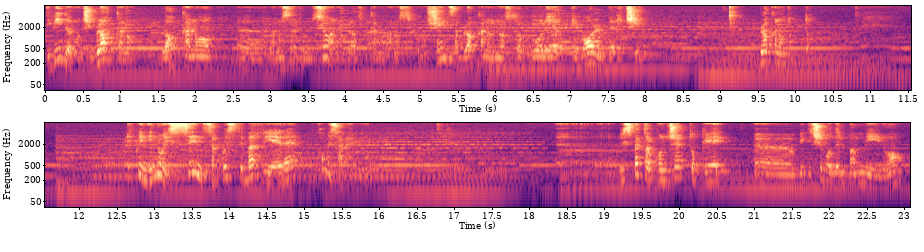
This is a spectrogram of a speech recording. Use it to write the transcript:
dividono, ci bloccano, bloccano eh, la nostra evoluzione, bloccano la nostra conoscenza, bloccano il nostro voler evolverci, bloccano tutto. E quindi noi senza queste barriere come saremmo? Eh, rispetto al concetto che eh, vi dicevo del bambino,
